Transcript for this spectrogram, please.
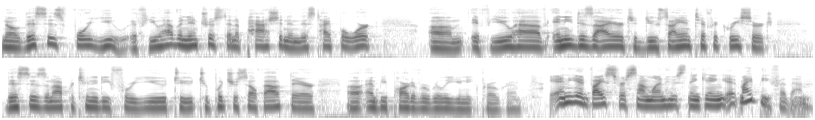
No, this is for you. If you have an interest and a passion in this type of work, um, if you have any desire to do scientific research, this is an opportunity for you to to put yourself out there uh, and be part of a really unique program. Any advice for someone who's thinking it might be for them?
